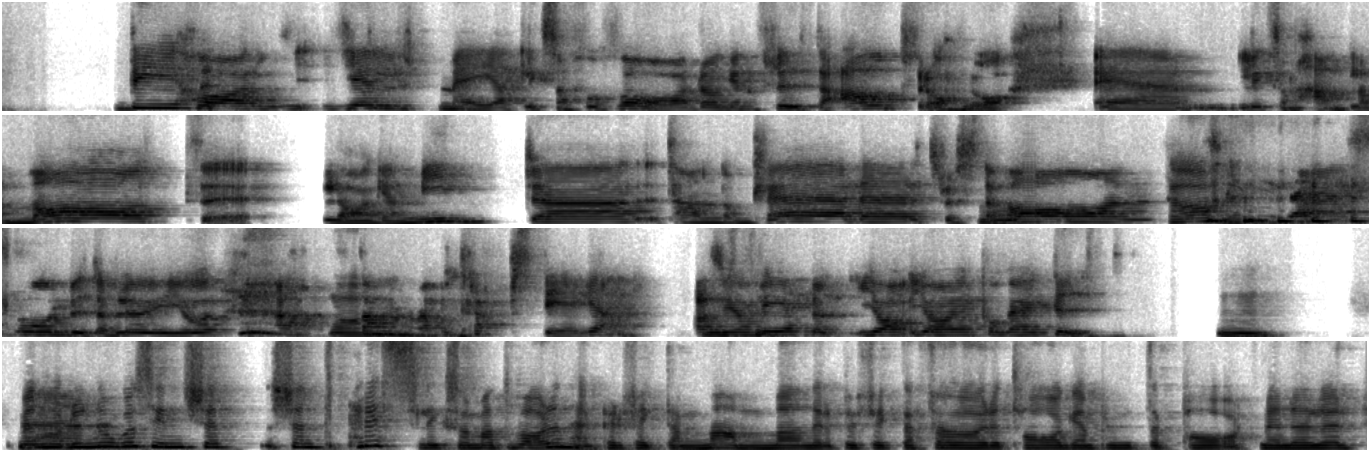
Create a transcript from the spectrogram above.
Det har hjälpt mig att liksom få vardagen att flyta. Allt från att eh, liksom handla mat, eh, laga middag, ta hand om kläder, trösta barn, Ja. näsor, byta blöjor. Att Ja. stanna på trappstegen. Alltså jag vet att jag, jag är på väg dit. Mm. Men har du någonsin känt, press liksom att vara den här perfekta mamman eller perfekta företagaren, perfekta partnern eller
